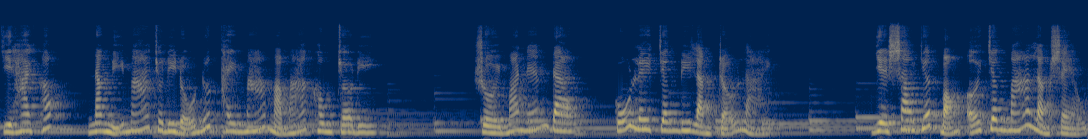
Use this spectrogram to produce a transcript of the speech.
Chị hai khóc, năn nỉ má cho đi đổ nước thay má mà má không cho đi. Rồi má ném đau, cố lê chân đi làm trở lại. Về sau vết bỏng ở chân má làm sẹo,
